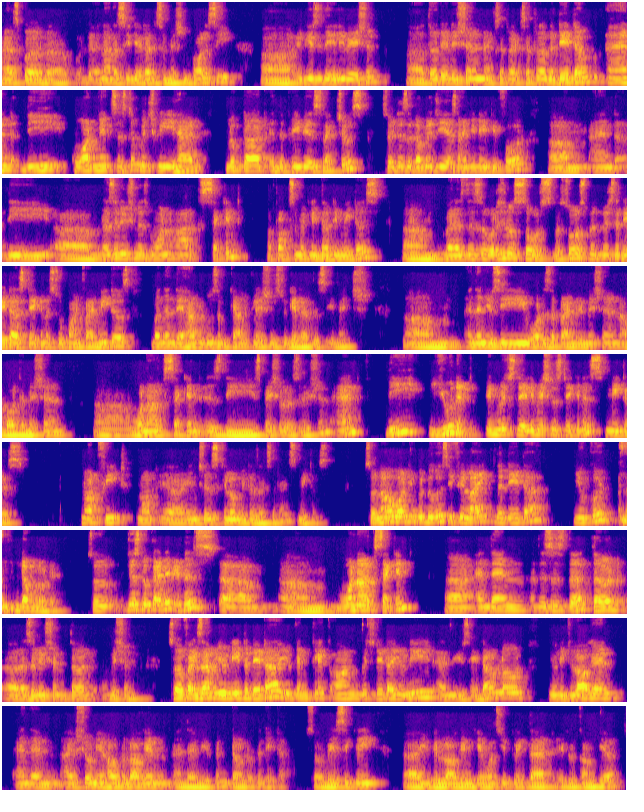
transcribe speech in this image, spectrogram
as per uh, the NRSC data dissemination policy. Uh, it gives you the elevation, uh, third edition, etc., etc. The datum and the coordinate system, which we had looked at in the previous lectures. So it is a WGS 1984, um, and the uh, resolution is one arc second, approximately 30 meters. Um, whereas this is the original source, the source with which the data is taken is 2.5 meters, but then they have to do some calculations to get at this image. Um, and then you see what is the primary mission, about the mission, uh, one arc second is the spatial resolution, and the unit in which the elevation is taken is meters, not feet, not uh, inches, kilometers, etc. It's meters. So now what you could do is, if you like the data, you could download it. So just look at it. It is um, um, one arc second, uh, and then this is the third uh, resolution, third vision. So for example, you need the data, you can click on which data you need and you say download, you need to log in and then I've shown you how to log in and then you can download the data. So basically uh, you can log in here. Once you click that, it will come here.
